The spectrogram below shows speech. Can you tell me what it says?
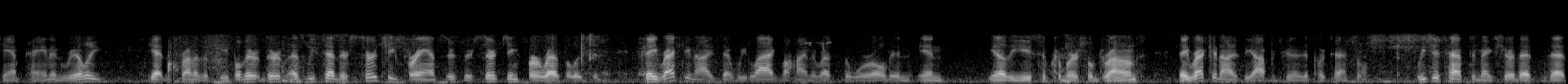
campaign and really get in front of the people. They're, they're, as we said, they're searching for answers. They're searching for a resolution. They recognize that we lag behind the rest of the world in, in you know, the use of commercial drones. They recognize the opportunity, the potential. We just have to make sure that, that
